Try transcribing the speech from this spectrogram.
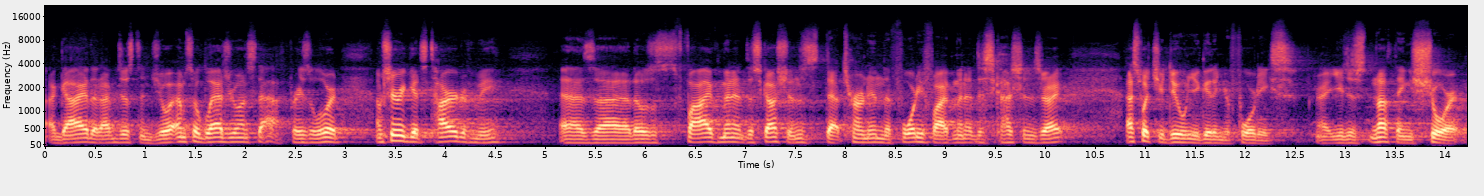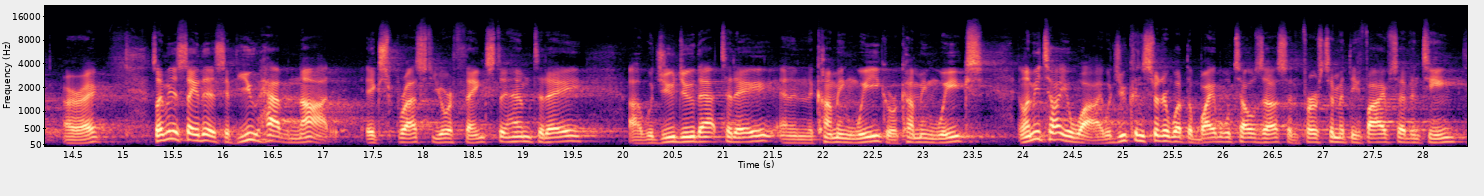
a guy that I've just enjoyed. I'm so glad you're on staff. Praise the Lord. I'm sure he gets tired of me as uh, those five minute discussions that turn into 45 minute discussions, right? That's what you do when you get in your 40s, right? You just, nothing short, all right? So let me just say this if you have not expressed your thanks to him today, uh, would you do that today and in the coming week or coming weeks? And let me tell you why. Would you consider what the Bible tells us in 1 Timothy 5 17?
